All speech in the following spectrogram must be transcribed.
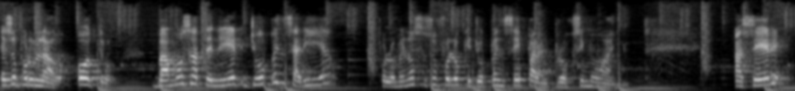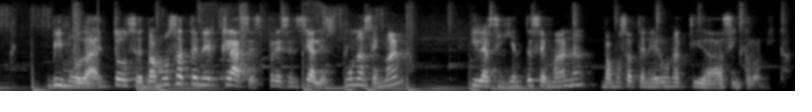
Eso por un lado. Otro, vamos a tener, yo pensaría, por lo menos eso fue lo que yo pensé para el próximo año, hacer bimodal. Entonces, vamos a tener clases presenciales una semana y la siguiente semana vamos a tener una actividad asincrónica.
